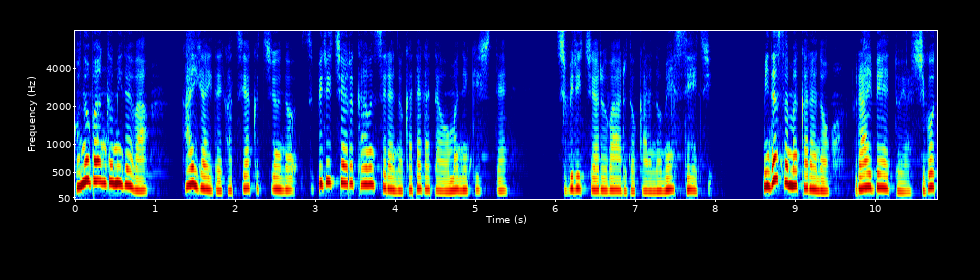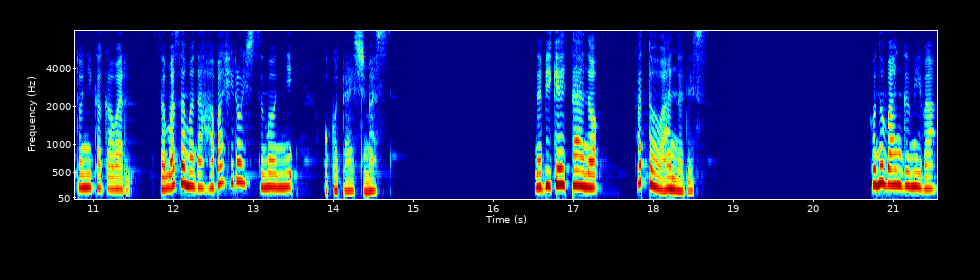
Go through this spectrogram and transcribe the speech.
この番組では海外で活躍中のスピリチュアルカウンセラーの方々をお招きしてスピリチュアルワールドからのメッセージ皆様からのプライベートや仕事に関わるさまざまな幅広い質問にお答えしますナビゲーターの加藤杏奈ですこの番組は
